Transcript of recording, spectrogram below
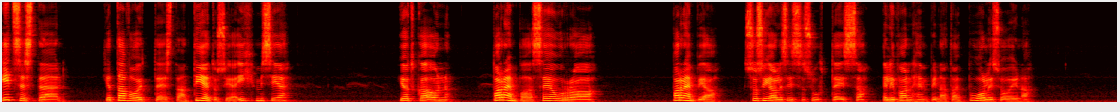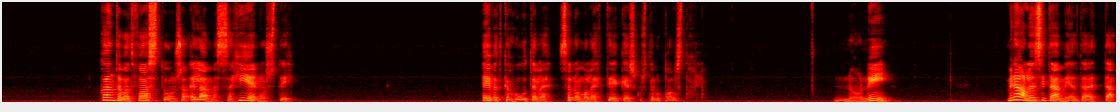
itsestään ja tavoitteestaan tietoisia ihmisiä, jotka on parempaa seuraa, parempia sosiaalisissa suhteissa, eli vanhempina tai puolisoina, kantavat vastuunsa elämässä hienosti, eivätkä huutele sanomalehtien keskustelupalstoilla. No niin. Minä olen sitä mieltä, että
